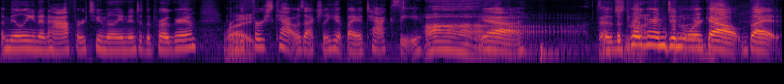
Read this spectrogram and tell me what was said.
a million and a half or two million into the program. And Right. the first cat was actually hit by a taxi. Ah, yeah. So the program didn't good. work out, but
